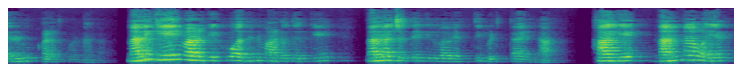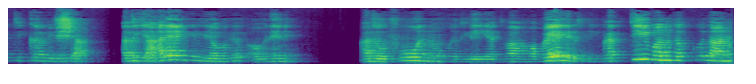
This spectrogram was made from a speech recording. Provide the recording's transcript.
ಎರಡೂ ಕಳೆದುಕೊಂಡಾಗ. ನನಗೇನ್ ಮಾಡ್ಬೇಕು? ಅದನ್ನ ಮಾಡೋದಕ್ಕೆ ನನ್ನ ಜೊತೆಗಿರುವ ವ್ಯಕ್ತಿ ಬಿಡ್ತಾ ಇಲ್ಲ. ಹಾಗೆ ನನ್ನ ವೈಯಕ್ತಿಕ ವಿಷಯ, ಅದು ಯಾರೇ ಆಗಿರ್ಲಿ, ಅವರು, ಅವರೇನೆ. ಅದು ಫೋನ್ ಇರಲಿ ಅಥವಾ ಮೊಬೈಲ್ ಇರಲಿ, ಪ್ರತಿ ಒಂದಕ್ಕೂ ನಾನು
